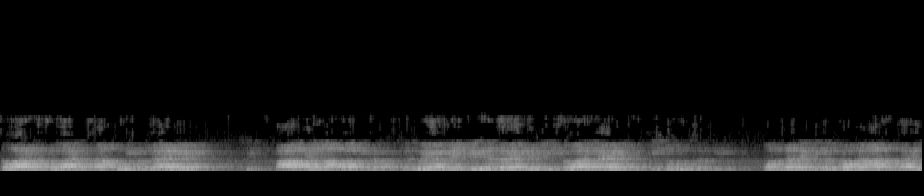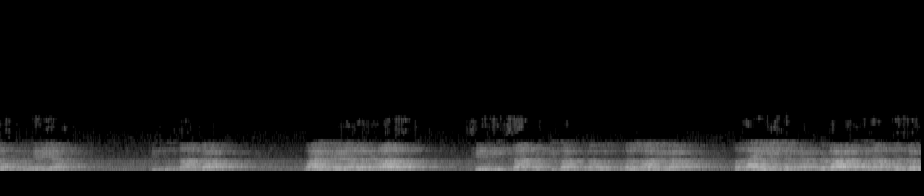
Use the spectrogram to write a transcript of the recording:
سواری سے سوار انسان کو بھی سمجھایا گیا کہ پاک ہے اللہ پاک کی ذات۔ اس میں کوئی عیب نہیں۔ میرے اندر عیب ہے میری سواری میں عیب ہے کس وقت رک سکتی ہے۔ کون سا ٹیکنیکل پرابلم آ سکتا ہے وہ سمجھ میں نہیں آتا۔ ہندوستان کا وایو سینا کا جہاز چھ دن سات دن کے بعد اس کا ملبہ مل رہا ہے پتہ ہی نہیں چل رہا ہے رڈار اتنا منظم،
